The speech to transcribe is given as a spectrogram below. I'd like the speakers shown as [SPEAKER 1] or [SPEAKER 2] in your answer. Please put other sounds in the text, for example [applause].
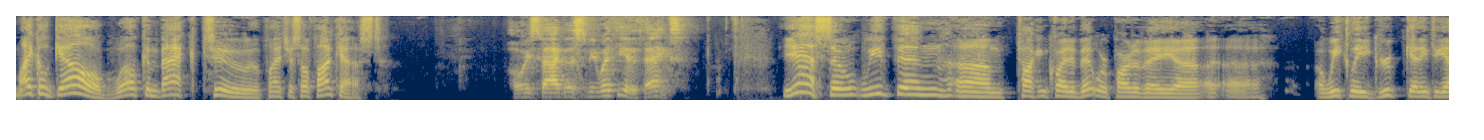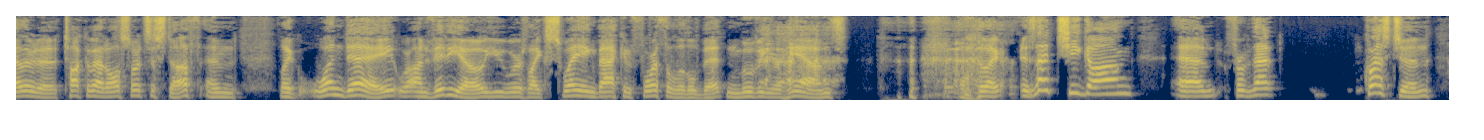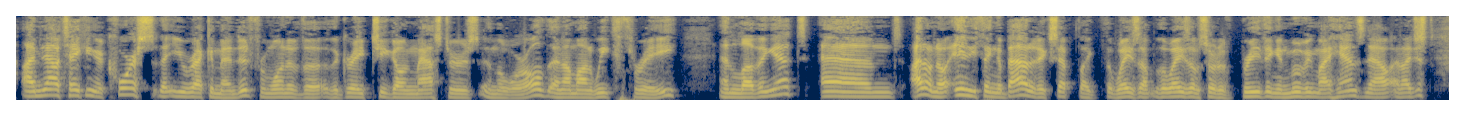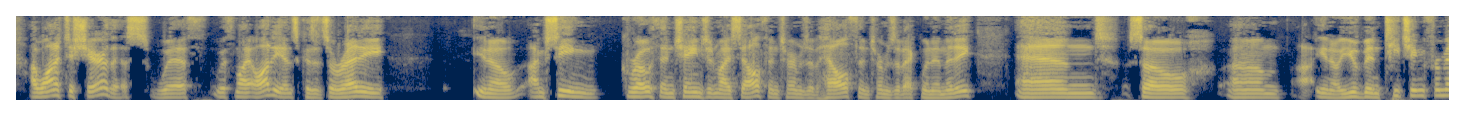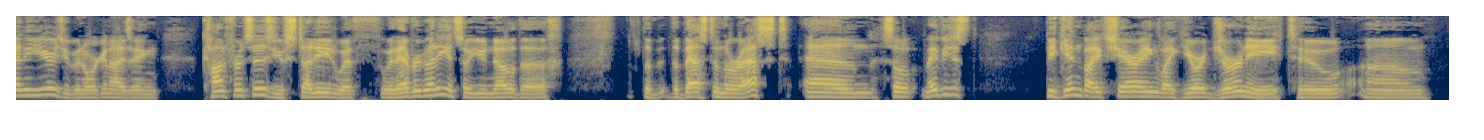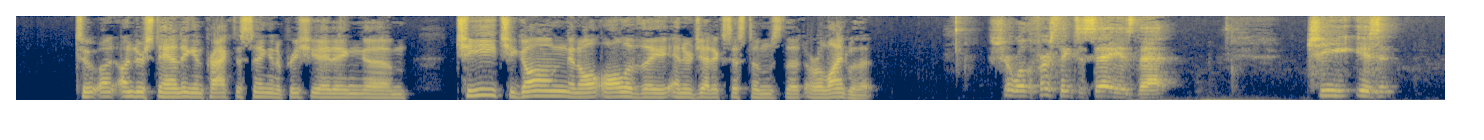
[SPEAKER 1] Michael Gelb, welcome back to the Plant Yourself podcast.
[SPEAKER 2] Always fabulous to be with you. Thanks.
[SPEAKER 1] Yeah, so we've been um, talking quite a bit. We're part of a, uh, a, a weekly group getting together to talk about all sorts of stuff. And like one day, we're on video, you were like swaying back and forth a little bit and moving your [laughs] hands. [laughs] like, is that qigong? And from that question, I'm now taking a course that you recommended from one of the the great qigong masters in the world, and I'm on week three and loving it. And I don't know anything about it except like the ways I'm the ways I'm sort of breathing and moving my hands now. And I just I wanted to share this with with my audience because it's already, you know, I'm seeing growth and change in myself in terms of health, in terms of equanimity. And so um, you know, you've been teaching for many years, you've been organizing conferences, you've studied with with everybody, and so you know the the the best and the rest. And so maybe just begin by sharing like your journey to um, to understanding and practicing and appreciating um, qi, qigong, and all all of the energetic systems that are aligned with it.
[SPEAKER 2] Sure. Well, the first thing to say is that qi isn't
